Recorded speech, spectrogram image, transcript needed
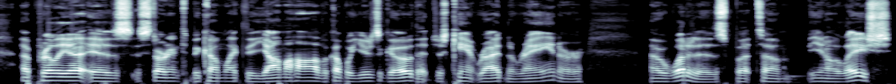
Aprilia is starting to become like the Yamaha of a couple years ago that just can't ride in the rain or or what it is. But um, you know, Leish,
